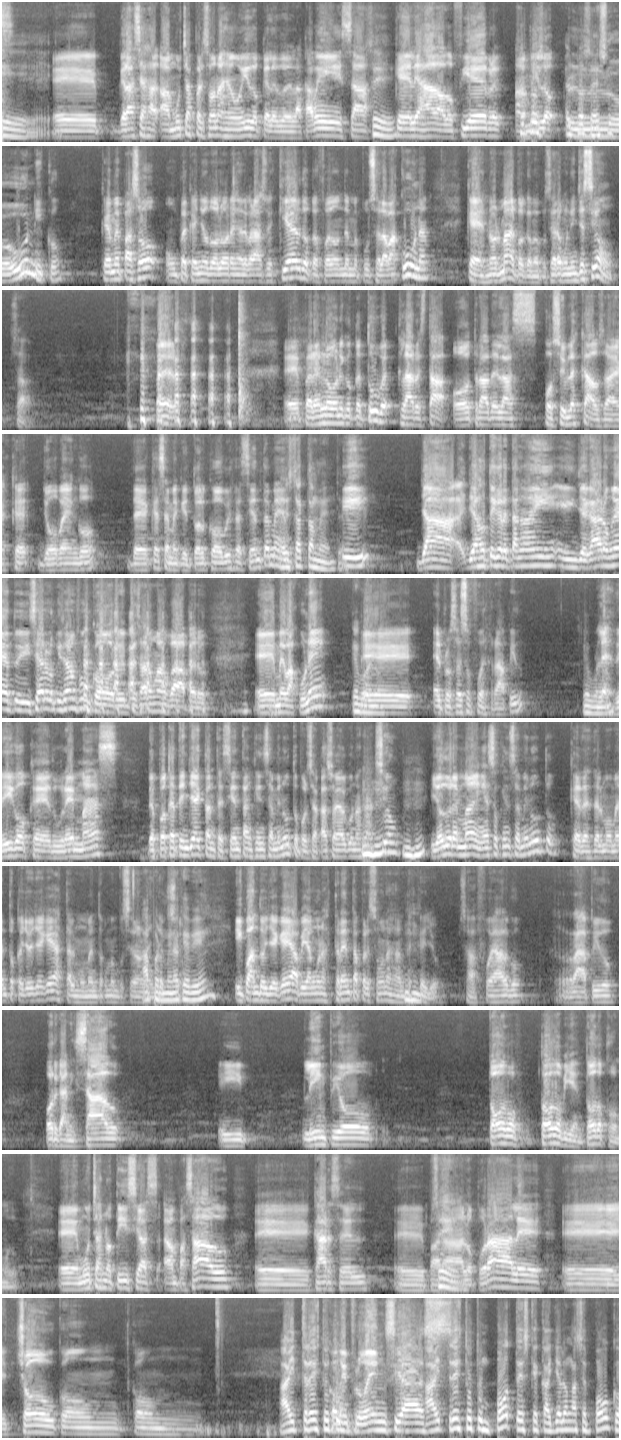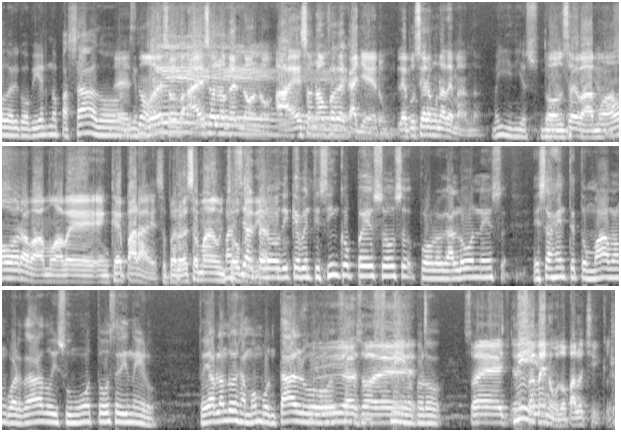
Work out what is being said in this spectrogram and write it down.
Eh, gracias a, muchas personas he oído que le duele la cabeza, que les ha dado fiebre. A mí lo, único que me pasó, un pequeño dolor en el brazo izquierdo, que fue donde me puse la vacuna, que es normal porque me pusieron una inyección. Eh, pero, es lo único que tuve. Claro está, otra de las posibles causas es que yo vengo de que se me quitó el COVID recientemente. Exactamente. Y ya, ya esos tigres están ahí y llegaron esto y hicieron lo que hicieron fue un coro y empezaron a jugar, pero eh, me vacuné. Eh, el proceso fue rápido. Qué bueno. Les digo que duré más. Después que te inyectan, te sientan 15 minutos por si acaso hay alguna reacción. Y yo duré más en esos 15 minutos que desde el momento que yo llegué hasta el momento que me pusieron la Ah, pero mira inyección. qué bien. Y cuando llegué, habían unas 30 personas antes que yo. O sea, fue algo rápido, organizado y limpio. Todo, todo bien, todo cómodo. Eh, muchas noticias han pasado. eh, cárcel eh, para Sí. los corales. show con, con, Hay tres con tutum- influencias. hay tres tutumpotes que cayeron hace poco del gobierno pasado. Es- no, eso, a eso es que, no, no, a eso no fue que cayeron. Le pusieron una demanda. Ay, Dios mío. Entonces vamos ahora, vamos a ver en qué para eso. Pero eso es más un show Marcial, pero mediático. di que 25 pesos por galones, esa gente tomaban guardado y sumó todo ese dinero. Estoy hablando de Ramón Montalvo. Sí, eso es, mío, pero eso es, eso es menudo para los chicles.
